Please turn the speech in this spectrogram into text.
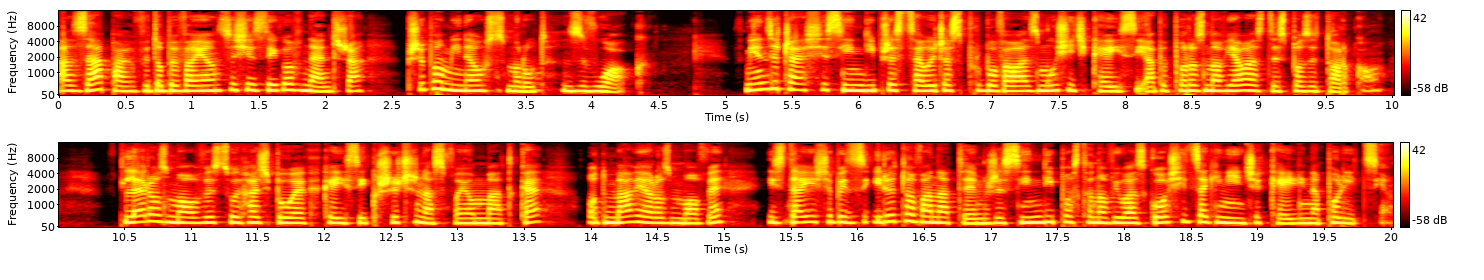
a zapach wydobywający się z jego wnętrza przypominał smród zwłok. W międzyczasie Cindy przez cały czas próbowała zmusić Casey, aby porozmawiała z dyspozytorką. W tle rozmowy słychać było, jak Casey krzyczy na swoją matkę, odmawia rozmowy i zdaje się być zirytowana tym, że Cindy postanowiła zgłosić zaginięcie Kaylee na policję.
